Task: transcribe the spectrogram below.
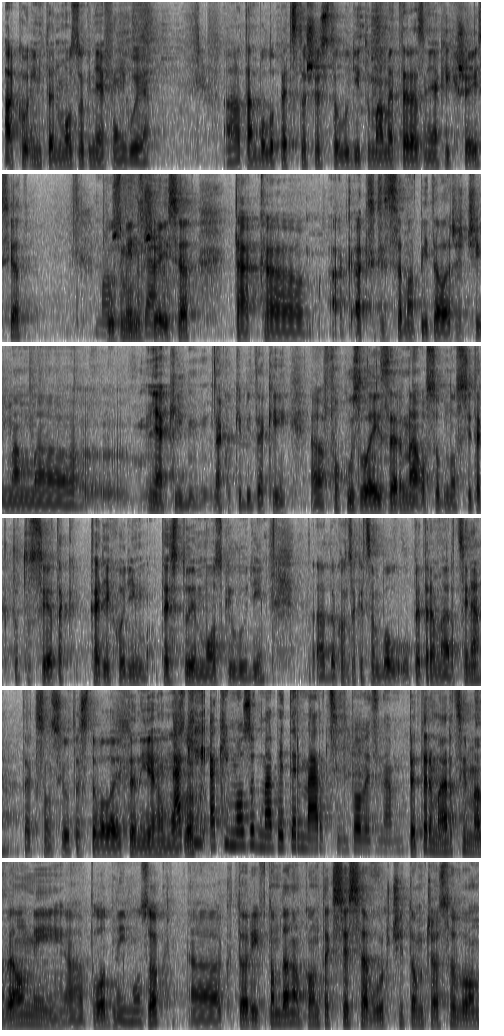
ako im ten mozog nefunguje a tam bolo 500-600 ľudí, tu máme teraz nejakých 60, plus minus 60, tak eh, ak, ak si sa ma pýtala, že či mám eh, nejaký, ako keby taký uh, fokus laser na osobnosti, tak toto si ja tak, kade chodím, testujem mozgy ľudí. A dokonca, keď som bol u Petra Marcina, tak som si otestoval aj ten jeho mozog. Aký, aký mozog má Peter Marcin? Povedz nám. Peter Marcin má veľmi plodný mozog, ktorý v tom danom kontexte sa v určitom časovom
